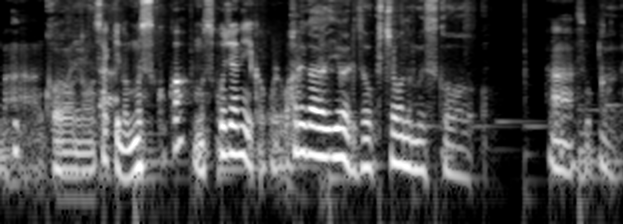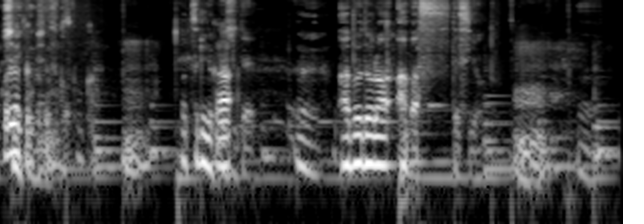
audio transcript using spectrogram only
まあ、この、さっきの息子か？息子じゃねえか、これは。これがいわゆる族長の息子。ああ、そっか。うんこれがシェイクの息子か。うん。まあ次のページで、うん、アブドラ・アバスですよと。うん。うん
